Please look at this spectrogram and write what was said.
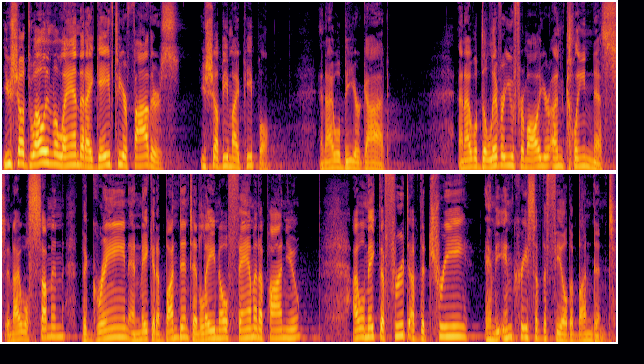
You shall dwell in the land that I gave to your fathers. You shall be my people, and I will be your God and I will deliver you from all your uncleanness, and I will summon the grain and make it abundant, and lay no famine upon you. I will make the fruit of the tree and the increase of the field abundant,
